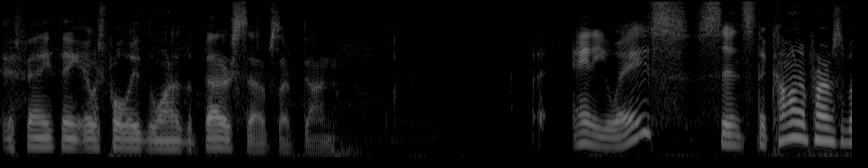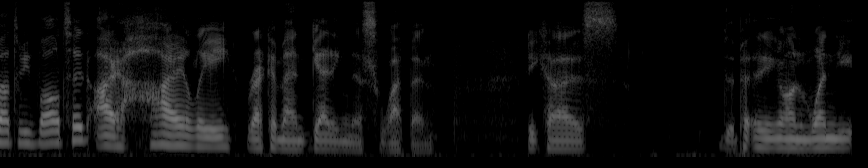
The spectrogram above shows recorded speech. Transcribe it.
If anything, it was probably one of the better setups I've done. Anyways, since Nikana is about to be vaulted, I highly recommend getting this weapon because depending on when you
